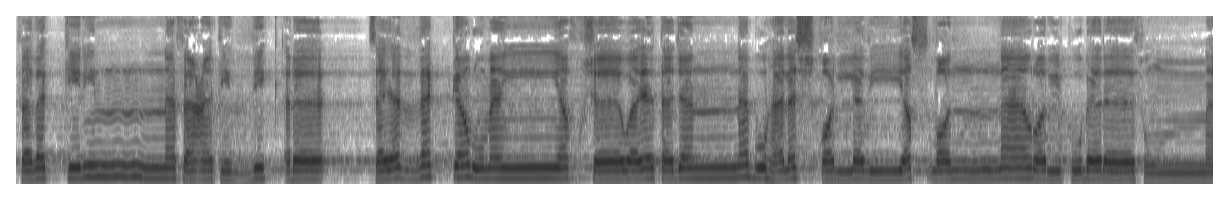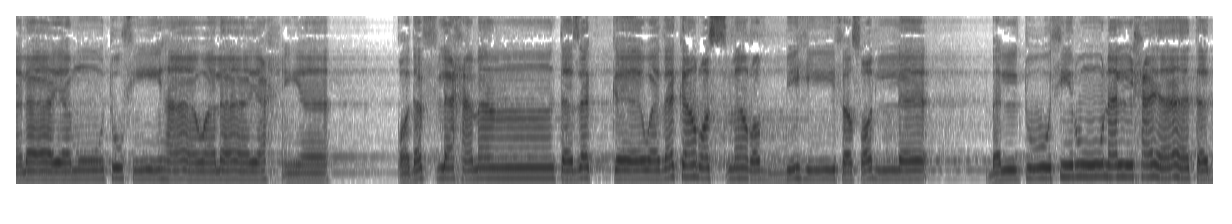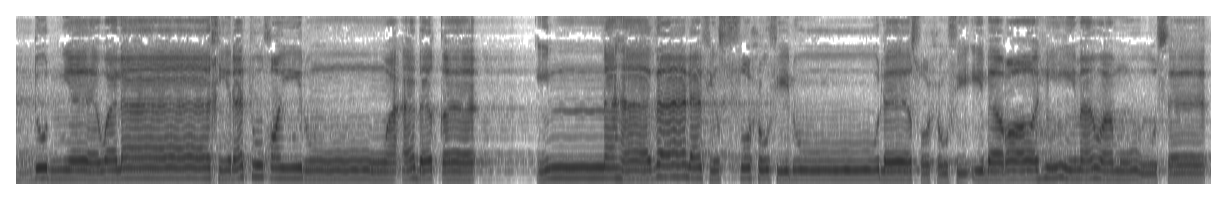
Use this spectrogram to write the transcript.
فذكر النفعة الذكرى. سيذكر من يخشى ويتجنبها الأشقى الذي يصلى النار الكبرى ثم لا يموت فيها ولا يحيا. قد أفلح من تزكى وذكر اسم ربه فصلى. بل توثرون الحياة الدنيا والاخره خير وابقى ان هذا لفي الصحف الاولى صحف إبراهيم وموسى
